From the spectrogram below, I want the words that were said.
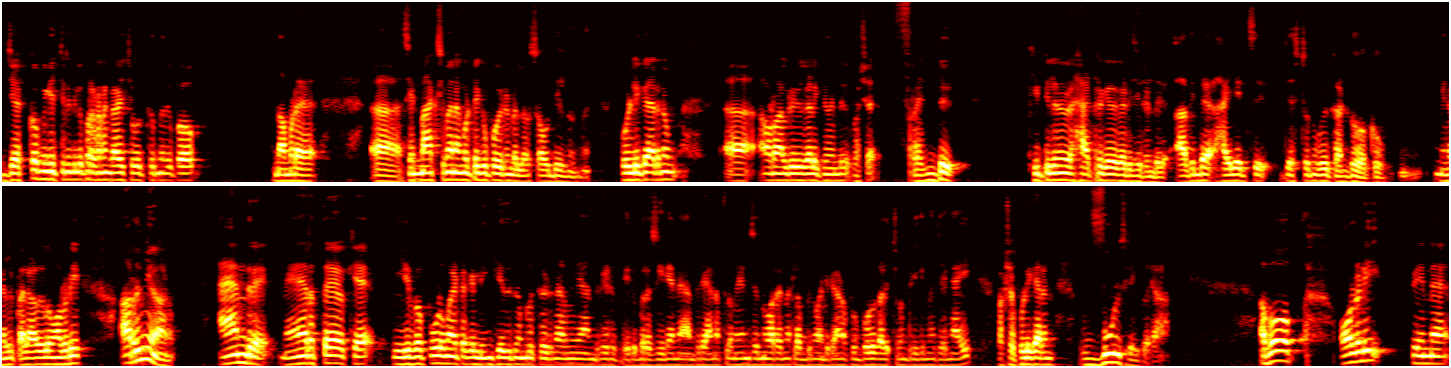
ജക്കോ മികച്ച രീതിയിൽ പ്രകടനം കാഴ്ചവെക്കുന്നത് ഇപ്പോൾ നമ്മുടെ സെന്റ് മാക്സിമൻ അങ്ങോട്ടേക്ക് പോയിട്ടുണ്ടല്ലോ സൗദിയിൽ നിന്ന്. പുള്ളിക്കാരനും അവിടെ നല്ല രീതിയിൽ കളിക്കുന്നുണ്ട്. പക്ഷേ ഫ്രെഡ് കിട്ടിലിന് ഒരു ഹാട്രിക് ഒക്കെ കടിച്ചിട്ടുണ്ട് അതിന്റെ ഹൈലൈറ്റ്സ് ജസ്റ്റ് ഒന്ന് പോയി കണ്ടു നോക്കും നിങ്ങൾ പല ആളുകളും ഓൾറെഡി അറിഞ്ഞു കാണും. ആന്ധ്രെ. നേരത്തെ ഒക്കെ ലിവർപൂളുമായിട്ടൊക്കെ ലിങ്ക് ചെയ്തിട്ട് നമ്മൾ കേട്ടിട്ടുണ്ടായിരുന്നു ഈ ആന്ധ്രയുടെ പേര്. ബ്രസീലിയൻ ആന്ധ്രയാണ്. ഫ്ലുമിനൻസ് എന്ന് പറയുന്ന ക്ലബിന് വേണ്ടിയിട്ടാണ് ഫുട്ബോൾ കളിച്ചുകൊണ്ടിരിക്കുന്നത് ചെങ്ങായി. പക്ഷേ പുള്ളിക്കാരൻ വൂൾസിലേക്ക് വരാണ്. അപ്പോൾ ഓൾറെഡി പിന്നെ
